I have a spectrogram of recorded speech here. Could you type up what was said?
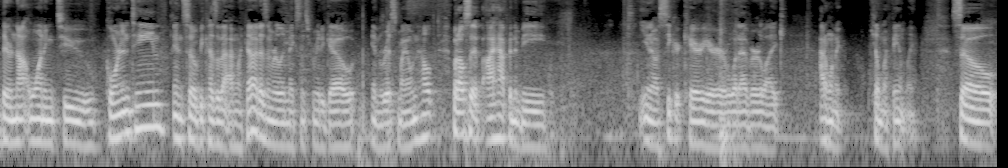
They're not wanting to quarantine, and so because of that, I'm like, oh, it doesn't really make sense for me to go and risk my own health. But also, if I happen to be, you know, a secret carrier or whatever, like, I don't want to kill my family. So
